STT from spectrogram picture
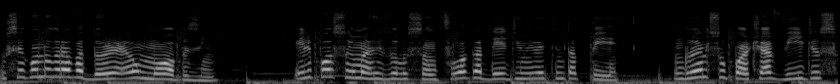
O segundo gravador é o Mobzin. Ele possui uma resolução Full HD de 1080p, um grande suporte a vídeos,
